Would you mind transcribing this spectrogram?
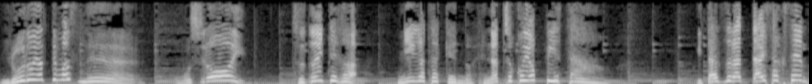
いろいろやってますね。面白い。続いてが、新潟県のヘナチョコヨッピーさん。いたずら大作戦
